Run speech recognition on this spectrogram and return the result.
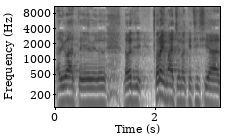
arrivate... Eh, però immagino che ci sia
